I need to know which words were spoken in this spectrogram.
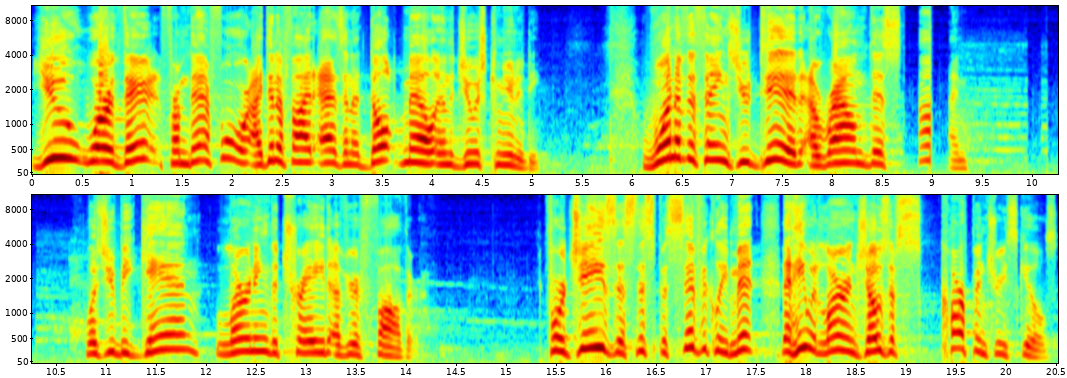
you were there from therefore identified as an adult male in the Jewish community. One of the things you did around this time was you began learning the trade of your father. For Jesus, this specifically meant that he would learn Joseph's carpentry skills.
